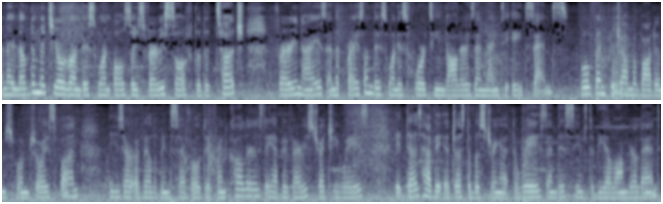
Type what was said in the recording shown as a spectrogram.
and I love the material on this one also. It's very soft to the touch, very nice and the price on this one is $14.98. Woven pajama bottoms from Joyspun. These are available in several different colors. They have a very stretchy waist. It does have an adjustable string at the waist and this seems to be a longer length.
